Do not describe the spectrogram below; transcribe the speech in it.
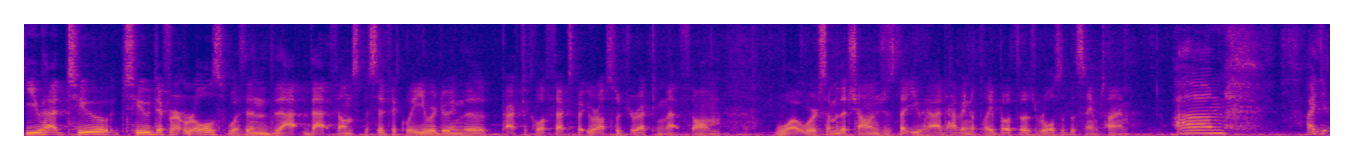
you had two two different roles within that that film specifically. You were doing the practical effects, but you were also directing that film. What were some of the challenges that you had having to play both those roles at the same time? Um, I,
